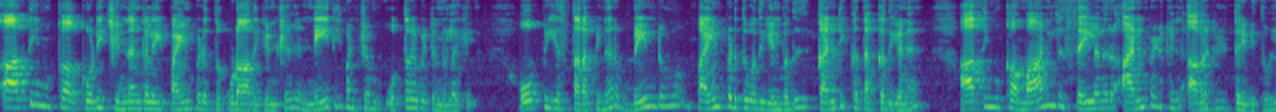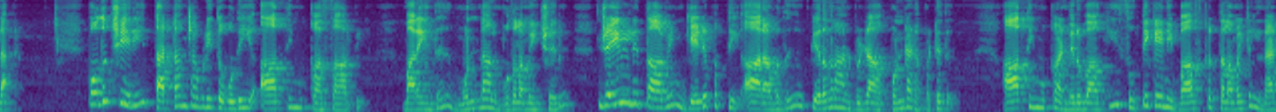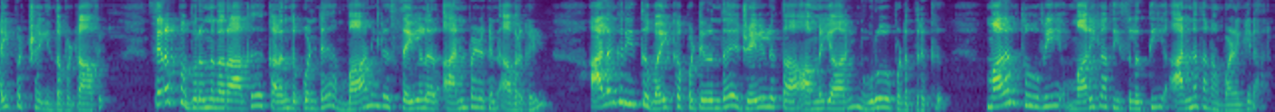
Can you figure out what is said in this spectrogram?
அதிமுக கொடி சின்னங்களை பயன்படுத்தக்கூடாது என்று நீதிமன்றம் உத்தரவிட்ட நிலையில் ஓபிஎஸ் தரப்பினர் மீண்டும் பயன்படுத்துவது என்பது கண்டிக்கத்தக்கது என அதிமுக மாநில செயலாளர் அன்பழகன் அவர்கள் தெரிவித்துள்ளார். புதுச்சேரி தட்டாஞ்சாவடி தொகுதி அதிமுக சார்பில் மறைந்த முன்னாள் முதலமைச்சர் ஜெயலலிதாவின் எழுபத்தி ஆறாவது பிறந்தநாள் விழா கொண்டாடப்பட்டது. அதிமுக நிர்வாகி சுத்திகேணி பாஸ்கர் தலைமையில் நடைபெற்ற இந்த விழாவில் சிறப்பு விருந்தினராக கலந்து கொண்ட மாநில செயலாளர் அன்பழகன் அவர்கள் அலங்கரித்து வைக்கப்பட்டிருந்த ஜெயலலிதா அம்மையாரின் உருவப்படத்திற்கு மலர் தூவி மரியாதை செலுத்தி அன்னதானம் வழங்கினார்.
